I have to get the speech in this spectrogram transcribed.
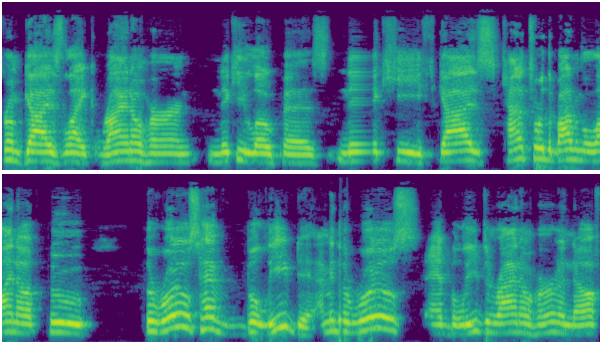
from guys like Ryan O'Hearn, Nicky Lopez, Nick Heath, guys kind of toward the bottom of the lineup who the Royals have believed it. I mean, the Royals had believed in Ryan O'Hearn enough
